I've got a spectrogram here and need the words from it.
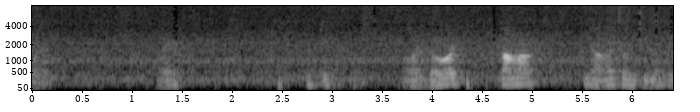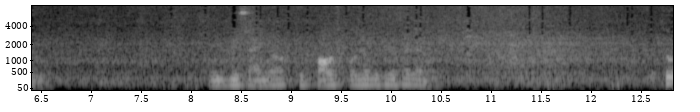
परत रायट तूं अर्दवट कामाक ना एक दीस आयलो की पावस पडलो दुसरे so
